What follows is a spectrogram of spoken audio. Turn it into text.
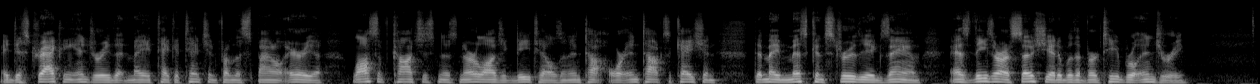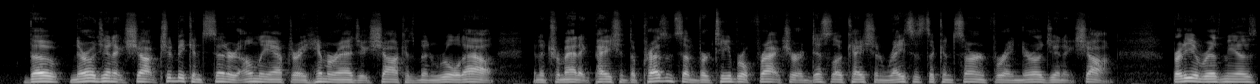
a distracting injury that may take attention from the spinal area, loss of consciousness, neurologic details, and into- or intoxication that may misconstrue the exam, as these are associated with a vertebral injury. Though neurogenic shock should be considered only after a hemorrhagic shock has been ruled out in a traumatic patient, the presence of vertebral fracture or dislocation raises the concern for a neurogenic shock. Bradyarrhythmias,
